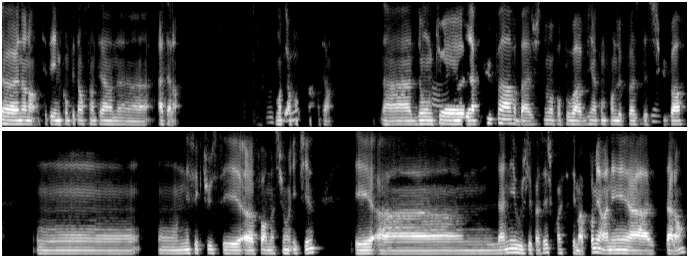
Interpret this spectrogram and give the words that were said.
Heu, non, non, c'était une compétence interne, heu, à Talent. Interne. Heu, donc nous la plupart, bah, justement pour pouvoir bien comprendre le poste de support, on on effectue ces, formations ITIL et hem, l'année où je l'ai passé, je crois que c'était ma 1re année à Talent,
